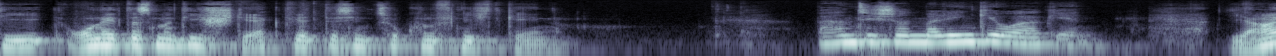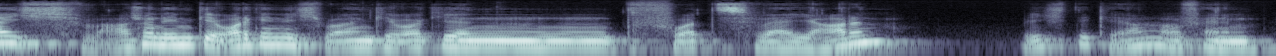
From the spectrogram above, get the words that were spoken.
die, ohne dass man die stärkt, wird es in Zukunft nicht gehen. Waren Sie schon mal in Georgien? Ja, ich war schon in Georgien. Ich war in Georgien vor zwei Jahren. Wichtig, ja, auf einem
